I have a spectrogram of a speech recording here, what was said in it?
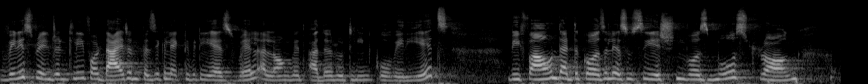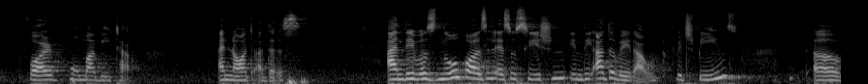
very stringently for diet and physical activity as well along with other routine covariates, we found that the causal association was most strong for HOMA beta and not others. And there was no causal association in the other way around, which means uh,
